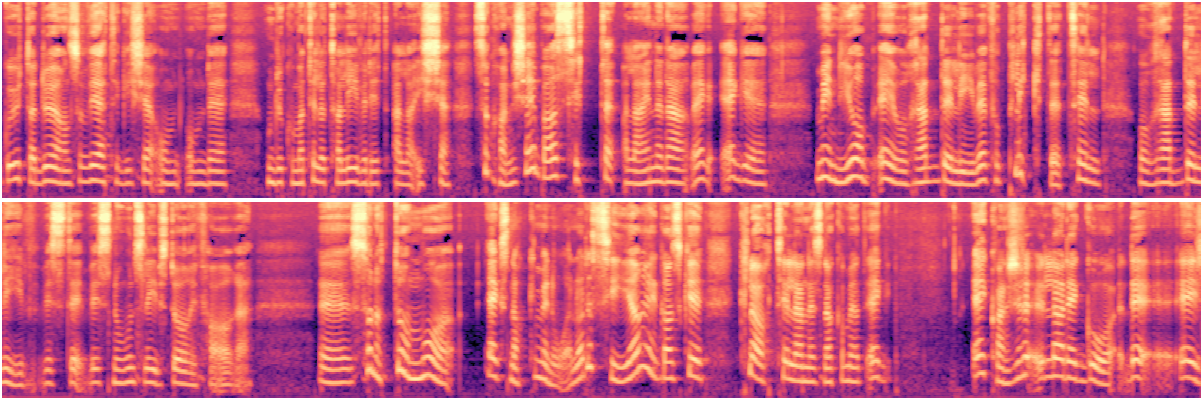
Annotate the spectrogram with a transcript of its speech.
går ut av døren, så vet jeg ikke om, om, det, om du kommer til å ta livet ditt eller ikke. Så kan ikke jeg bare sitte alene der. Jeg, jeg, min jobb er jo å redde liv. Jeg er forpliktet til å redde liv hvis, det, hvis noens liv står i fare. Eh, Sånn at da må jeg snakke med noen, og det sier jeg ganske klart til henne jeg snakker med, at jeg, jeg kan ikke la det gå. Det jeg,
